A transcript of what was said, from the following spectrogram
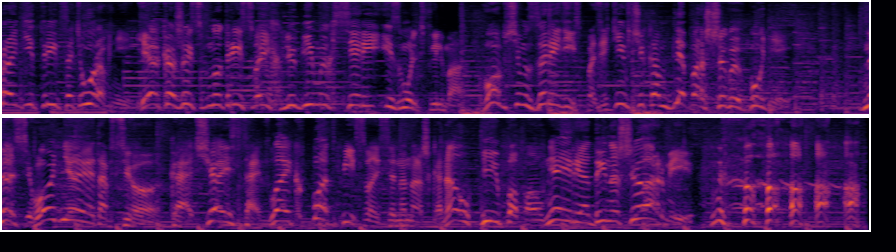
Пройди 30 уровней уровней и окажись внутри своих любимых серий из мультфильма. В общем, зарядись позитивчиком для паршивых будней. На сегодня это все. Качай, ставь лайк, подписывайся на наш канал и пополняй ряды нашей армии.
